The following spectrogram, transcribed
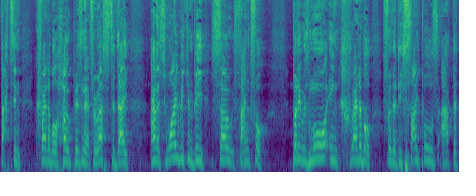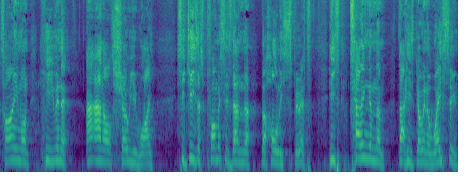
That's incredible hope, isn't it, for us today? And it's why we can be so thankful. But it was more incredible for the disciples at the time on hearing it. And I'll show you why. See, Jesus promises them the, the Holy Spirit. He's telling them that he's going away soon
